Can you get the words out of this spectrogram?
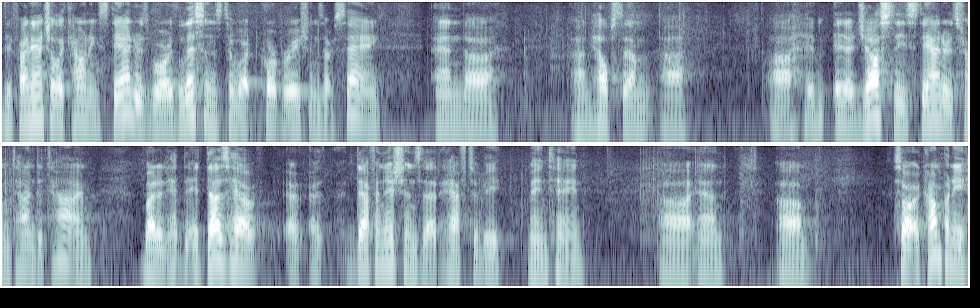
the Financial Accounting Standards Board listens to what corporations are saying and, uh, and helps them. Uh, uh, it, it, adjusts these standards from time to time, but it, it does have uh, uh, definitions that have to be maintained. Uh, and um, so a company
